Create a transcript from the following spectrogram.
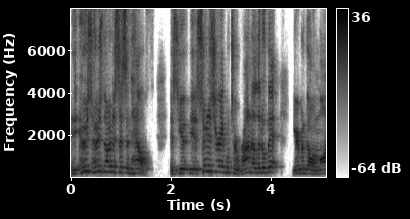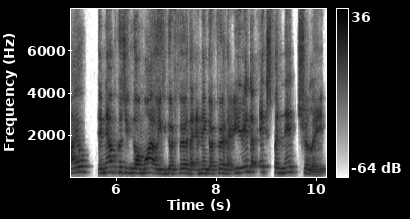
Who's who's noticed this in health? Is you, as soon as you're able to run a little bit, you're able to go a mile. Then now because you can go a mile, you can go further and then go further. You end up exponentially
